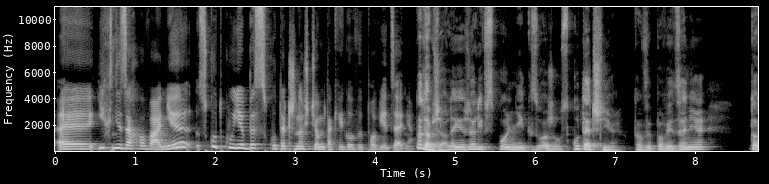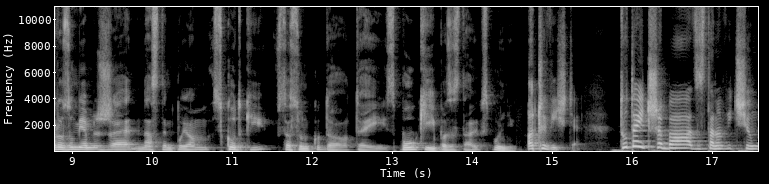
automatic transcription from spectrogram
e, ich niezachowanie skutkuje bezskutecznością takiego wypowiedzenia. No dobrze, ale jeżeli wspólnik złożył skutecznie to wypowiedzenie, to rozumiem, że następują skutki w stosunku do tej spółki i pozostałych wspólników. Oczywiście. Tutaj trzeba zastanowić się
